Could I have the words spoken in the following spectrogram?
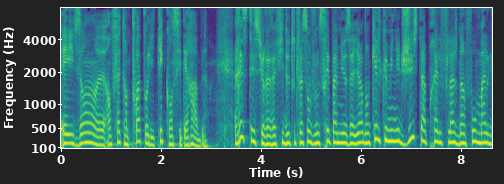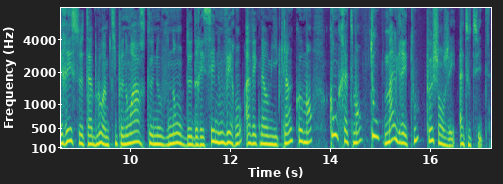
et ils ont euh, en fait un poids politique considérable. Restez sur RFI, de toute façon vous ne serez pas mieux ailleurs. Dans quelques minutes, juste après le flash d'info, malgré ce tableau un petit peu noir que nous venons de dresser, nous verrons avec Naomi Klein comment concrètement tout, malgré tout, peut changer. À tout de suite.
